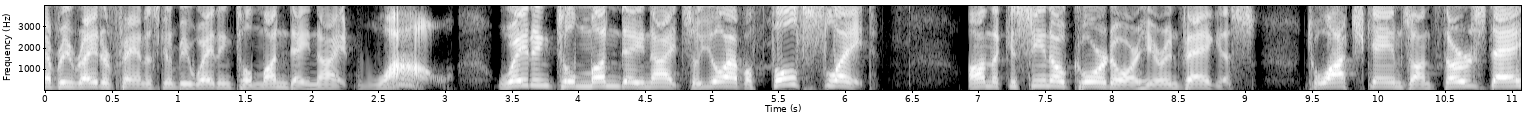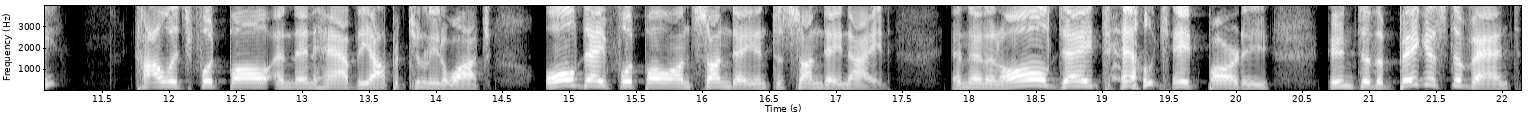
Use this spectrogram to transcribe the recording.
every Raider fan is going to be waiting till Monday night. Wow. Waiting till Monday night. So you'll have a full slate on the casino corridor here in Vegas to watch games on Thursday, college football, and then have the opportunity to watch all day football on Sunday into Sunday night, and then an all day tailgate party into the biggest event,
